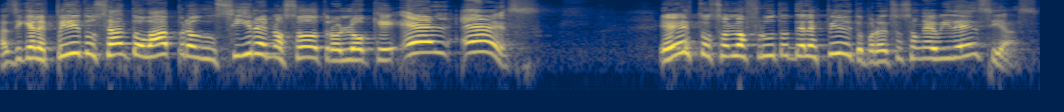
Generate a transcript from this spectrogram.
Así que el Espíritu Santo va a producir en nosotros lo que Él es. Estos son los frutos del Espíritu, por eso son evidencias.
